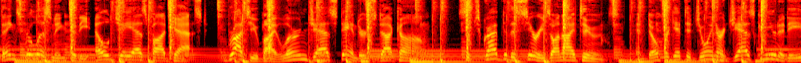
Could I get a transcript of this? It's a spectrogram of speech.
Thanks for listening to the LJS Podcast, brought to you by LearnJazzStandards.com. Subscribe to the series on iTunes, and don't forget to join our jazz community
